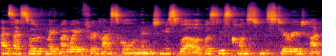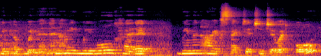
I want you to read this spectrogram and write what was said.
as I sort of made my way through high school and then into Miss World, was this constant stereotyping of women. And I mean, we've all heard it women are expected to do it all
